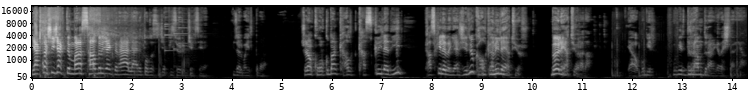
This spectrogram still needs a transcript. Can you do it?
Yaklaşacaktın bana saldıracaktın. Ha lanet olasıca pis örümcek seni. Güzel bayılttım ama. Şuna korkudan kal- kaskıyla değil kaskıyla da gerçi ediyor kalkanıyla yatıyor. Böyle yatıyor adam. Ya bu bir bu bir dramdır arkadaşlar ya.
